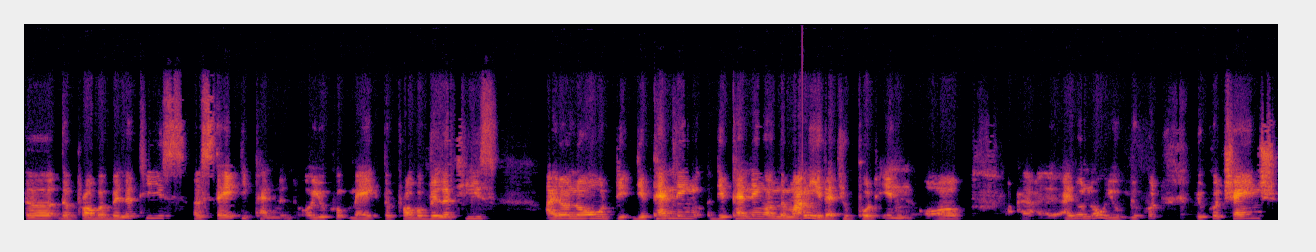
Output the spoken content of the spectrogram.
the the probabilities a state dependent or you could make the probabilities i don't know de depending depending on the money that you put in or i, I don't know you you could you could change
